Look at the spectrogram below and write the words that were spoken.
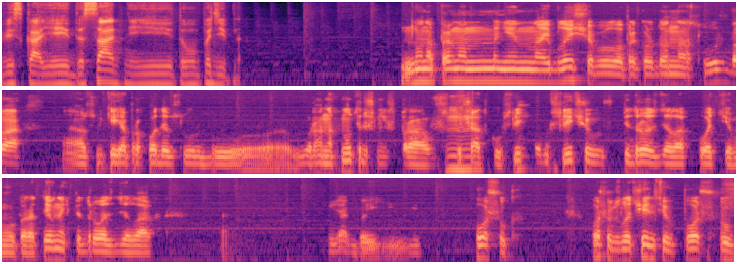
війська, є і десантні, і тому подібне. Ну, напевно, мені найближче була прикордонна служба, е, оскільки я проходив службу в органах внутрішніх справ, спочатку в слідчому в підрозділах, потім в оперативних підрозділах. Якби і пошук. Пошук злочинців, пошук,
